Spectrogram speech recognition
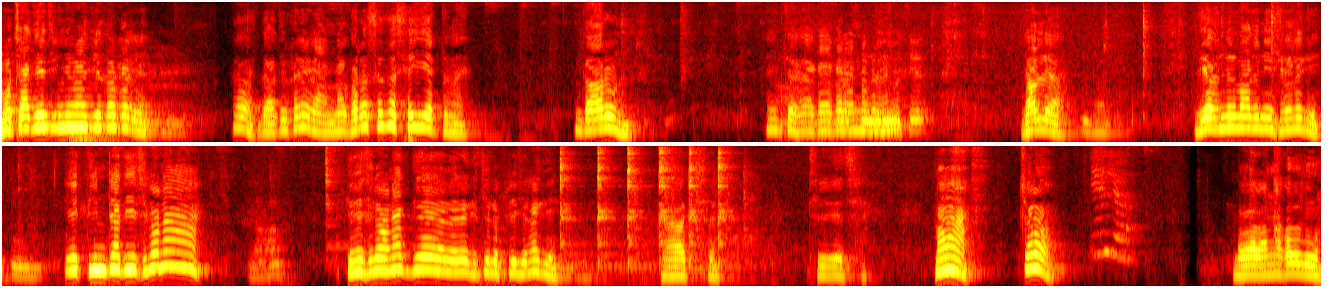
মোচা দিয়ে চিংড়ি মাছ দিয়ে তরকারি? ও দাদুর ঘরে রান্নাঘর আছে তো সেই একদম দারুণ। এই তো একা একা রান্না করে ঝাল দেওয়া দিয়াসন্দির মাছও নিয়েছিল নাকি? এই তিনটা দিয়েছিল না। কিনেছিল অনেক? দিয়ে রেখেছিল ফ্রিজে নাকি? আচ্ছা ঠিক আছে। মামা, চলো। বাবা, রান্না কত দূর?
